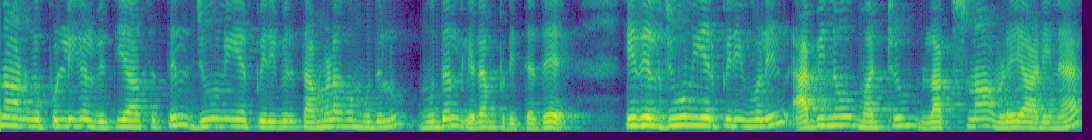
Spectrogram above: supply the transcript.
நான்கு புள்ளிகள் வித்தியாசத்தில் ஜூனியர் பிரிவில் தமிழகம் முதலும் முதல் இடம் பிடித்தது. இதில் ஜூனியர் பிரிவுகளில் அபினவ் மற்றும் லக்ஷ்னா விளையாடினர்.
